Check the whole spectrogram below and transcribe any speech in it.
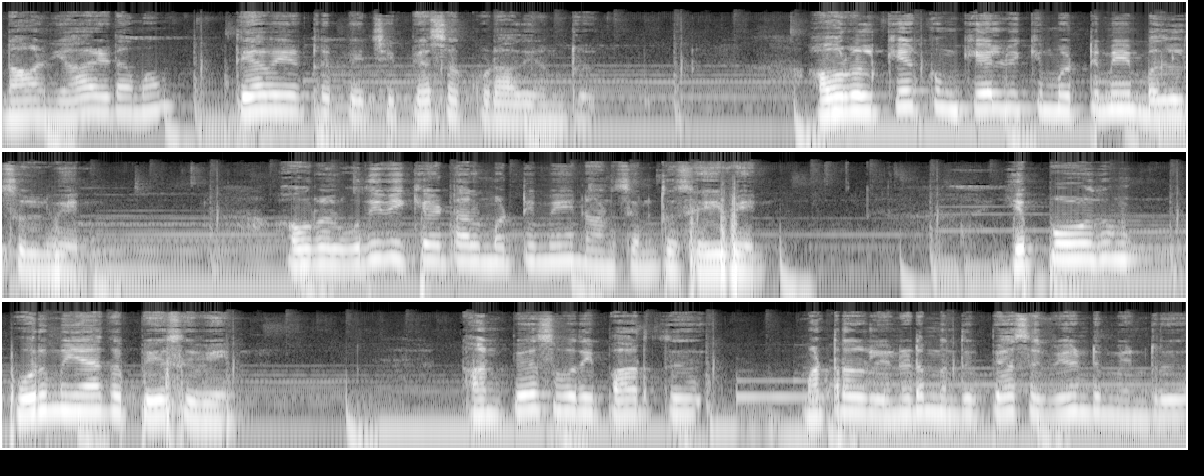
நான் யாரிடமும் தேவையற்ற பேச்சை பேசக்கூடாது என்று. அவர்கள் கேட்கும் கேள்விக்கு மட்டுமே பதில் சொல்வேன். அவர்கள் உதவி கேட்டால் மட்டுமே நான் சென்று செய்வேன். எப்பொழுதும் பொறுமையாக பேசுவேன். நான் பேசுவதை பார்த்து மற்றவர்கள் என்னிடம் வந்து பேச வேண்டும் என்று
